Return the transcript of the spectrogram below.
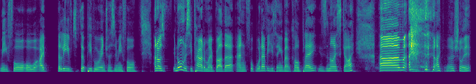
me for, or what I believed that people were interested in me for. And I was enormously proud of my brother. And for whatever you think about Coldplay, he's a nice guy. Um, I can assure you.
